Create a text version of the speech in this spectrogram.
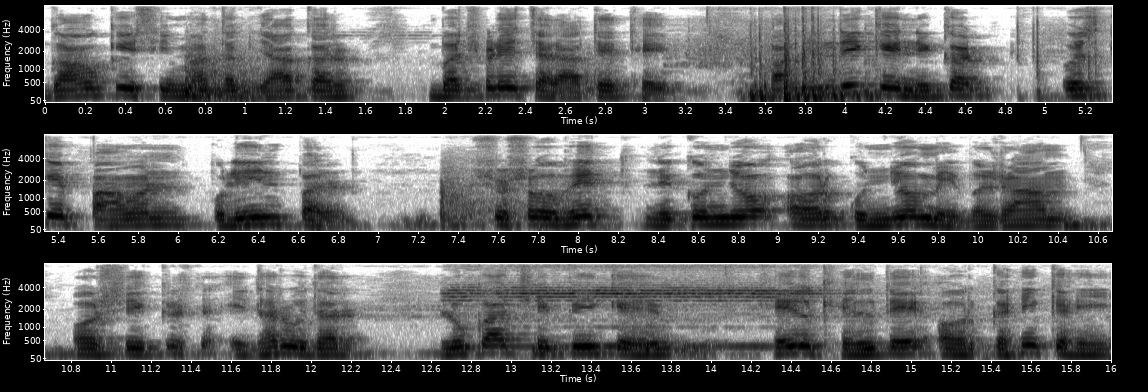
गाँव की सीमा तक जाकर बछड़े चराते थे। कालिंदी के निकट उसके पावन पुलीन पर सुशोभित निकुंजों और कुंजों में बलराम और श्री कृष्ण इधर उधर लुका छिपी के खेल खेलते और कहीं कहीं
